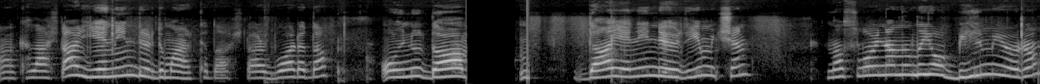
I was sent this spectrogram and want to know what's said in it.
Arkadaşlar yeni indirdim arkadaşlar. Bu arada oyunu daha daha yeni indirdiğim için nasıl oynanılıyor bilmiyorum.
